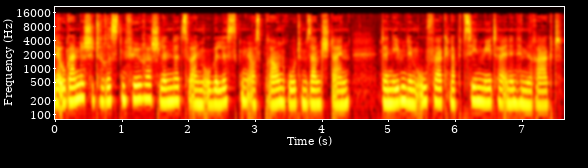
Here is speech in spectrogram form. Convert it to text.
Der ugandische Touristenführer schlendert zu einem Obelisken aus braunrotem Sandstein, der neben dem Ufer knapp zehn Meter in den Himmel ragt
